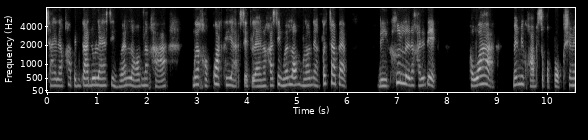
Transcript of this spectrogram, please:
ใช่แล้วค่ะ เป็นการดูแลสิ่งแวดล้อมนะคะ เมื่อเขากวาดขยะเสร็จแล้วนะคะ สิ่งแวดล้อมของเราเนี่ยก็จะแบบดีขึ้นเลยนะคะเด็กๆเพราะว่าไม่มีความสกปรกใช่ไหม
